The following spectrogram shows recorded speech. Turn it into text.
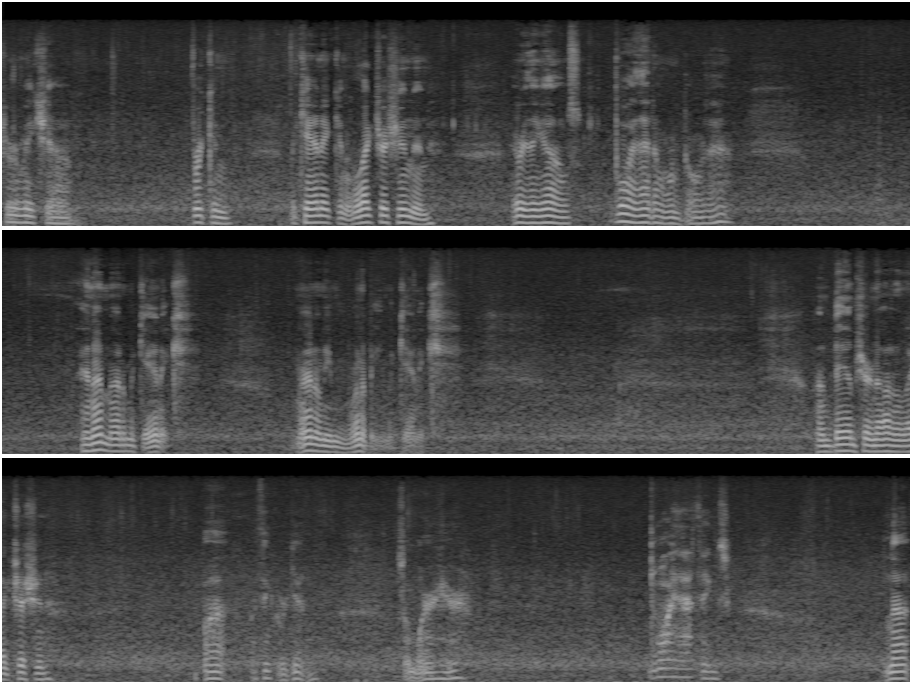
sure makes you a freaking mechanic and electrician and everything else. Boy, that don't want to go over there. And I'm not a mechanic. I don't even want to be a mechanic. I'm damn sure not an electrician. But I think we're getting somewhere here. Boy, that thing's not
